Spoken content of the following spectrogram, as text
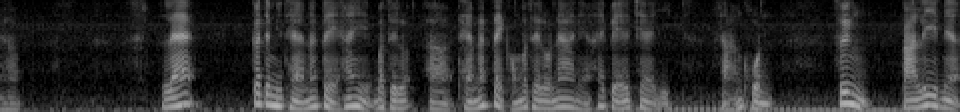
นะครับและ ก็จะมีแถมนักเตะให้บาร์เซโลแถมนักเตะของบาร์เซโลนาเนี่ยให้เปแอสเชอีก 3 คน ซึ่งปารีสเนี่ย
